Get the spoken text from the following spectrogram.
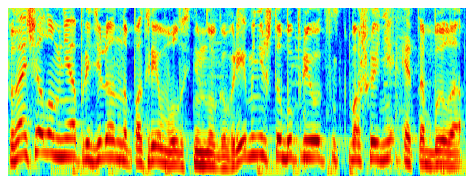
Поначалу мне определенно потребовалось немного времени, чтобы привыкнуть к машине. Это было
